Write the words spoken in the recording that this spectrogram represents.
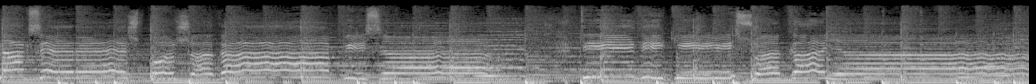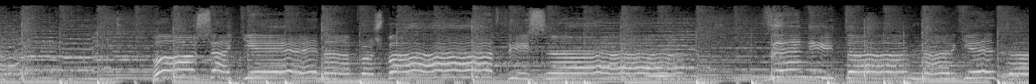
Να ξέρεις πως αγάπησα. Τη δική σου αγκαλιά. Όσα και να προσπάθησα δεν ήταν αρκετά.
